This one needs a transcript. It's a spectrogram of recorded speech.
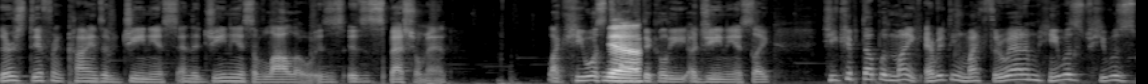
There's different kinds of genius, and the genius of Lalo is is special, man. Like he was Yeah. tactically a genius. Like he kept up with Mike. Everything Mike threw at him, he was he was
